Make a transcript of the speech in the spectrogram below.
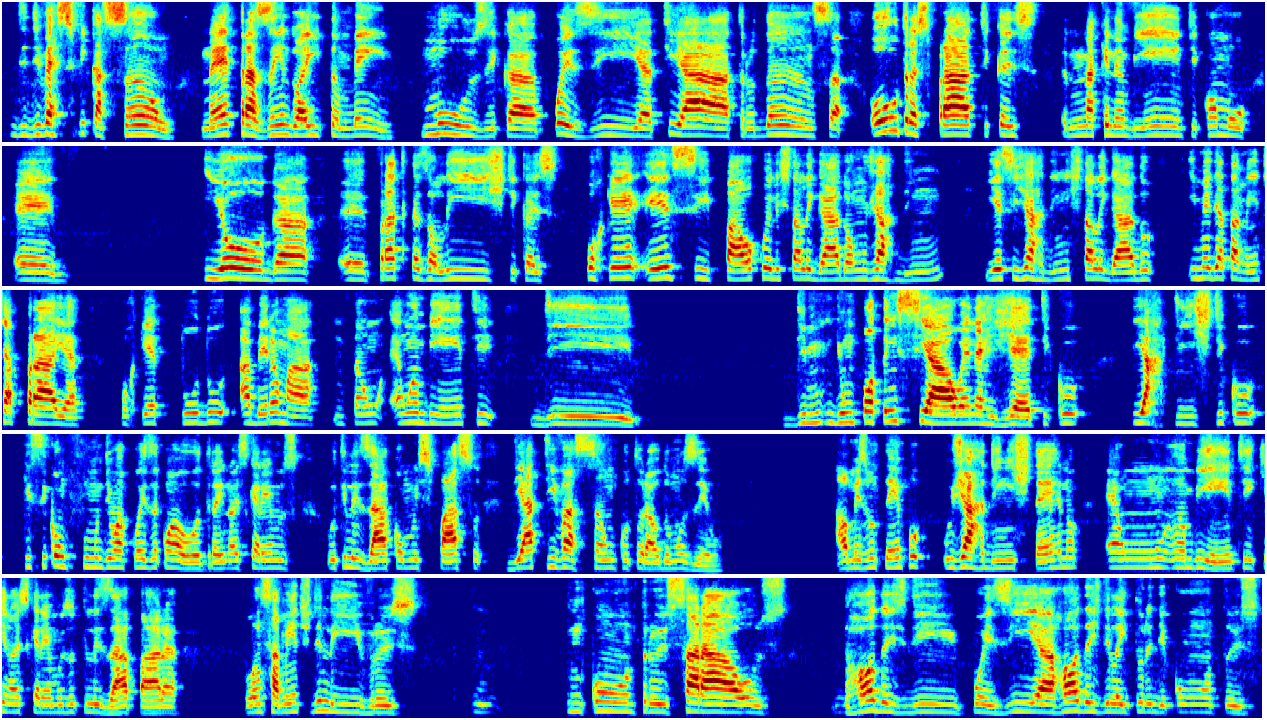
de diversificação, né? trazendo aí também música, poesia, teatro, dança, outras práticas naquele ambiente, como é, yoga, é, práticas holísticas, porque esse palco ele está ligado a um jardim e esse jardim está ligado imediatamente à praia, porque é tudo à beira-mar. Então é um ambiente de, de, de um potencial energético e artístico que se confunde uma coisa com a outra e nós queremos utilizar como espaço de ativação cultural do museu. Ao mesmo tempo, o jardim externo é um ambiente que nós queremos utilizar para lançamentos de livros, encontros, saraus, rodas de poesia, rodas de leitura de contos,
